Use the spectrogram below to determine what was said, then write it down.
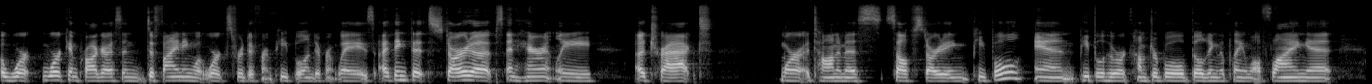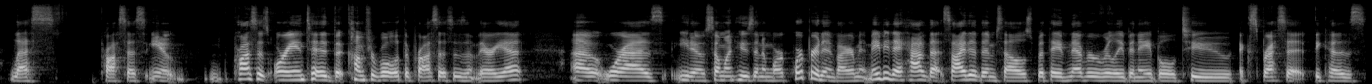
a work work in progress and defining what works for different people in different ways. I think that startups inherently attract more autonomous, self-starting people and people who are comfortable building the plane while flying it less process, you know, process oriented, but comfortable with the process isn't there yet. Uh, whereas, you know, someone who's in a more corporate environment, maybe they have that side of themselves, but they've never really been able to express it because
